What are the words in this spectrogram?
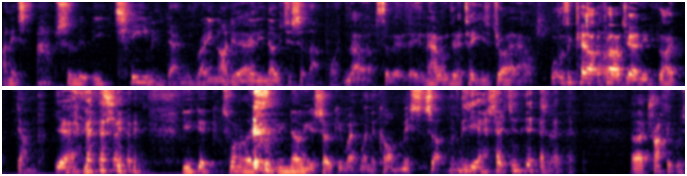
and it's absolutely teeming down with rain. I didn't Yeah. really notice at that point. No, absolutely. And how long did it take you to dry it out? What was the car, car Oh. journey like? Damp. Yeah. You it's one of those things you know you're soaking wet when the car mists up the minute Yeah, you sit in it. So. Uh, traffic was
